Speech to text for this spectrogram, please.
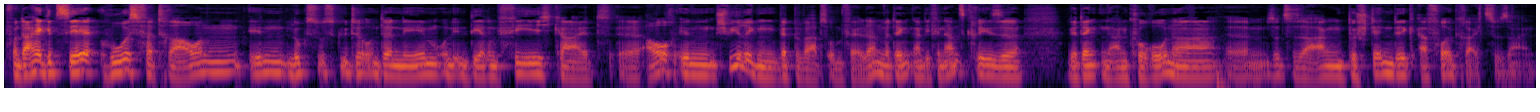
von daher gibt es sehr hohes Vertrauen in Luxusgüterunternehmen und in deren Fähigkeit, äh, auch in schwierigen Wettbewerbsumfeldern, wir denken an die Finanzkrise, wir denken an Corona, ähm, sozusagen beständig erfolgreich zu sein.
